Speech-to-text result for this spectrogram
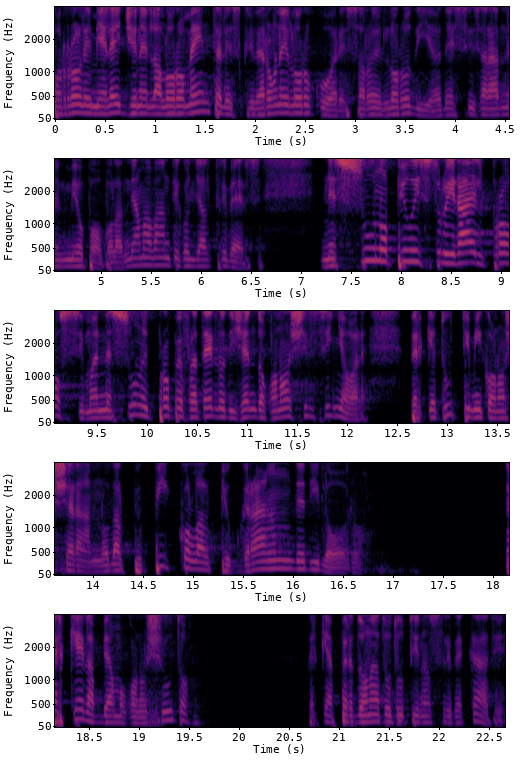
Porrò le mie leggi nella loro mente, le scriverò nei loro cuori, sarò il loro Dio ed essi saranno il mio popolo. Andiamo avanti con gli altri versi. Nessuno più istruirà il prossimo e nessuno il proprio fratello dicendo conosci il Signore, perché tutti mi conosceranno, dal più piccolo al più grande di loro. Perché l'abbiamo conosciuto? Perché ha perdonato tutti i nostri peccati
